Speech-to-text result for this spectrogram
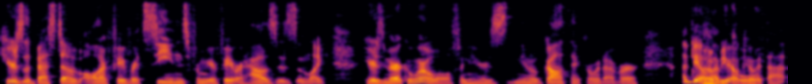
here's the best of all our favorite scenes from your favorite houses, and like here's American Werewolf, and here's you know Gothic or whatever. I'd be That'd I'd be be okay with that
